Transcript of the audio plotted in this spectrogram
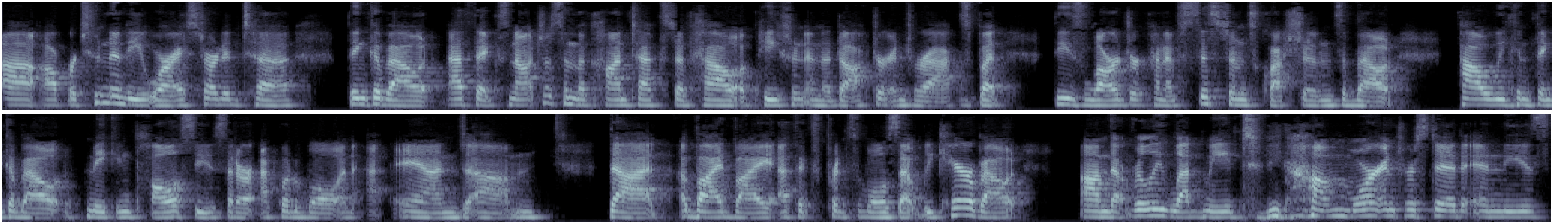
uh, opportunity where I started to think about ethics, not just in the context of how a patient and a doctor interacts, but these larger kind of systems questions about how we can think about making policies that are equitable and and um, that abide by ethics principles that we care about um, that really led me to become more interested in these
